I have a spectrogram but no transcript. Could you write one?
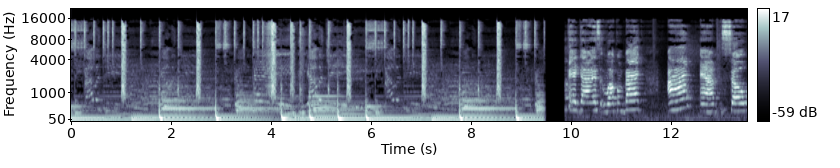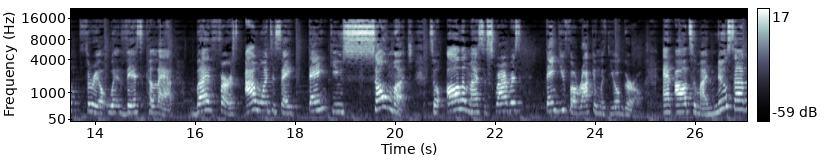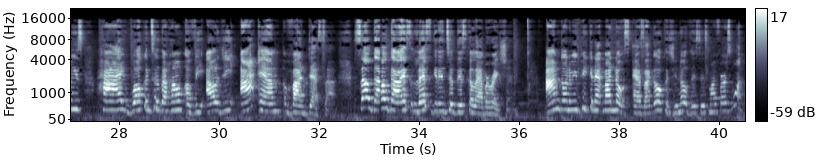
Guys, welcome back. I am so thrilled with this collab. But first, I want to say thank you so much to all of my subscribers. Thank you for rocking with your girl. And all to my new subbies, hi, welcome to the home of Vology. I am Vondessa. So guys, let's get into this collaboration. I'm gonna be peeking at my notes as I go because you know this is my first one.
